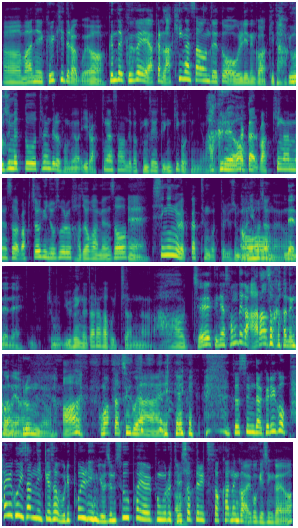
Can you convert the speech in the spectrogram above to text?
어, 많이 긁히더라고요. 근데 그거에 약간 락킹한 사운드에 또 어울리는 것 같기도 하고. 요즘에 또 트렌드를 보면 이 락킹한 사운드가 굉장히 또 인기거든요. 아, 그래요? 약간 rocking하면서 락적인 요소를 가져가면서 네. singing rap 같은 것들 요즘 많이 어, 하잖아요. 네네네. 좀 유행을 따라가고 있지 않나. 아, 제 그냥 성대가 알아서 가는 거네요. 아, 그럼요. 아, 고맙다, 친구야. 예. 좋습니다. 그리고 8923님께서 우리 폴님 요즘 스우파 열풍으로 들썩들썩 하는 거 알고 계신가요?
